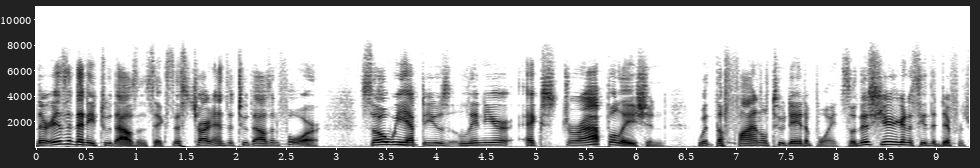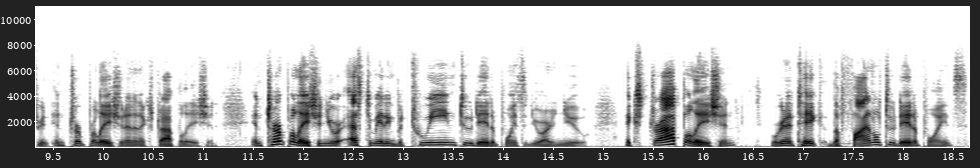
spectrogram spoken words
There isn't any 2006. This chart ends at 2004. So we have to use linear extrapolation with the final two data points. So this here you're going to see the difference between interpolation and extrapolation. Interpolation, you are estimating between two data points that you already knew. Extrapolation, we're going to take the final two data points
